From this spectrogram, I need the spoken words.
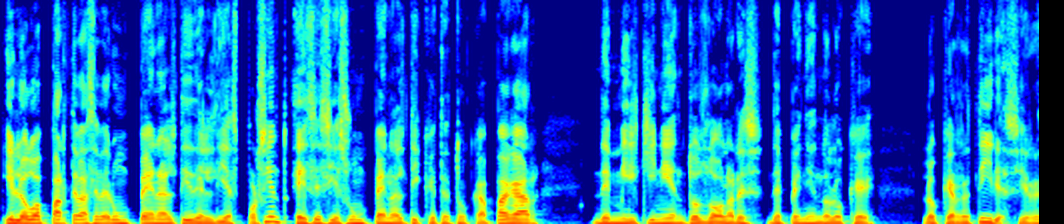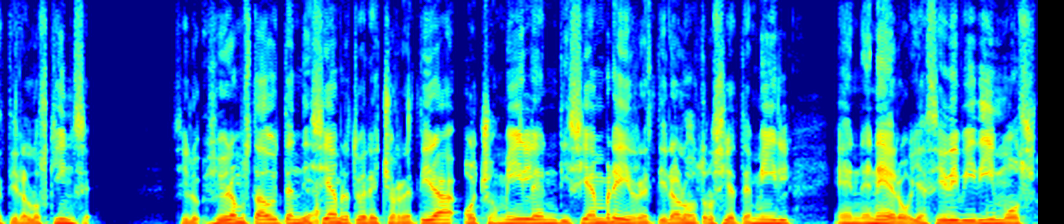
Y luego aparte vas a ver un penalty del 10%. Ese sí es un penalty que te toca pagar de 1.500 dólares dependiendo lo que, lo que retires, si retira los 15. Si, hubiéramos estado ahorita en diciembre, tú hubieras hecho retira 8 mil en diciembre y retira los otros 7 mil en enero y así dividimos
